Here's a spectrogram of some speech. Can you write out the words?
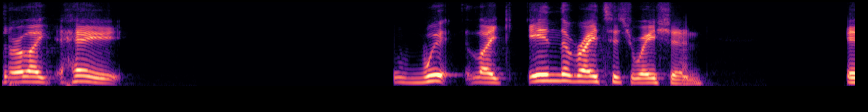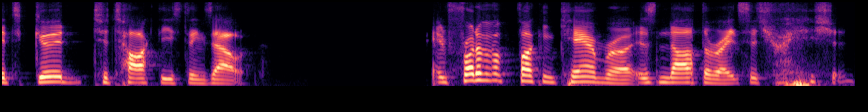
they're like, hey, wi- like in the right situation, it's good to talk these things out. In front of a fucking camera is not the right situation.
